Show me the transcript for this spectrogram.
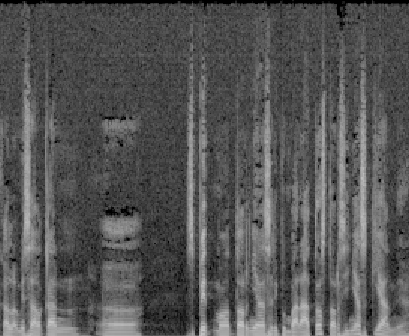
Kalau misalkan uh, speed motornya 1400 torsinya sekian ya.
